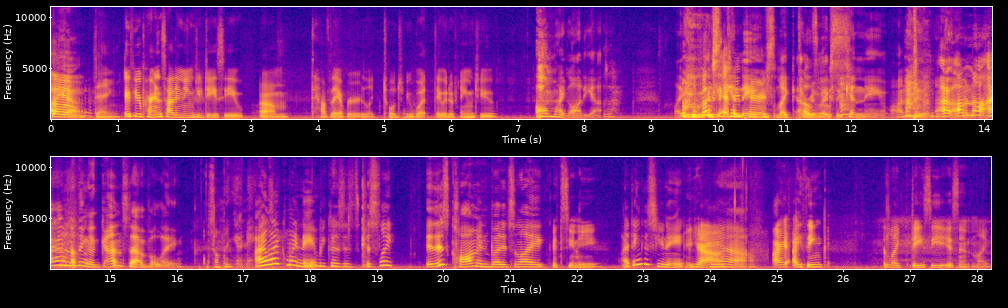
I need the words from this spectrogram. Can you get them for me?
So yeah. Um, Dang. if your parents hadn't named you Daisy, um, have they ever like told you what they would have named you? Oh my god, yeah. like the Mexican every names, parent, like, every tells us. Mexican name. Honestly. I, I'm not. I have nothing against that, but like Something unique. I like my name because it's it's like it is common, but it's like It's unique. I think it's unique. Yeah. Yeah. I I think like Daisy isn't like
